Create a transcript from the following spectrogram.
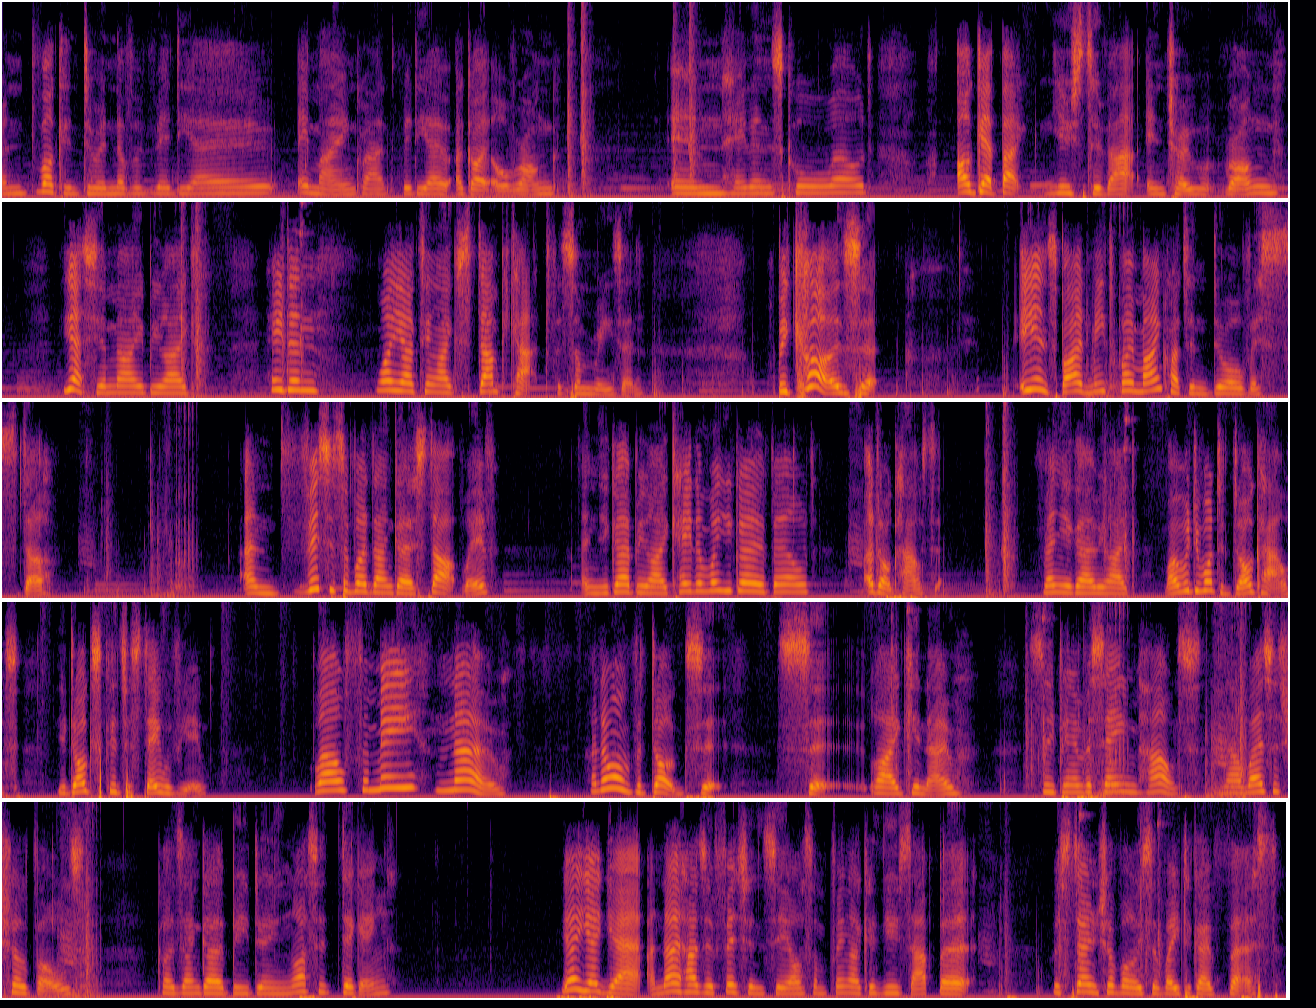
and welcome to another video, a Minecraft video. I got it all wrong. In Hayden's Cool World. I'll get back used to that intro wrong. Yes, you might be like, Hayden, why are you acting like Stampy Cat for some reason? Because he inspired me to play Minecraft and do all this stuff. And this is the word I'm going to start with. And you're going to be like, Hayden, when you going to build a doghouse? Then you're going to be like, why would you want a doghouse? Your dogs could just stay with you. Well, for me, no. I don't want the dogs, like, you know, sleeping in the same house. Now, where's the shovels? Because I'm going to be doing lots of digging. Yeah, yeah, yeah. I know it has efficiency or something. I could use that, but the stone shovel is the way to go first.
